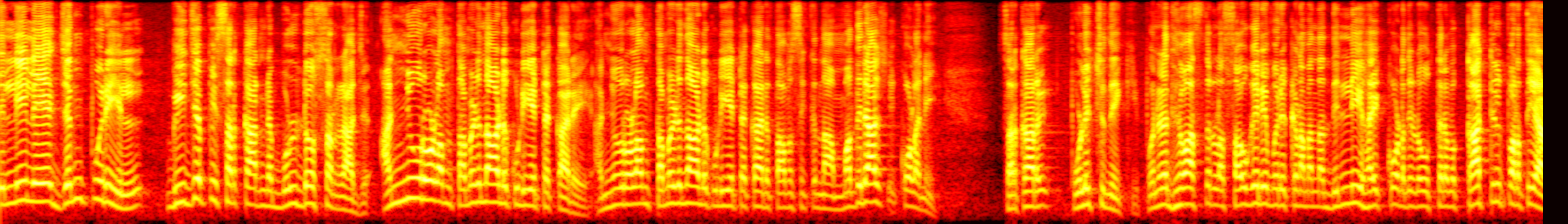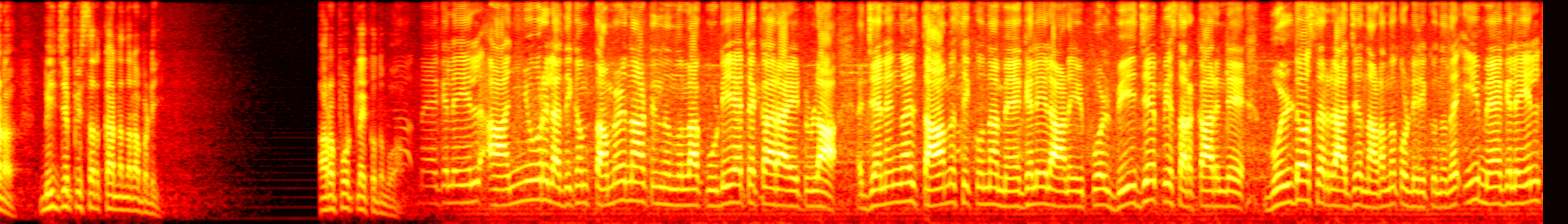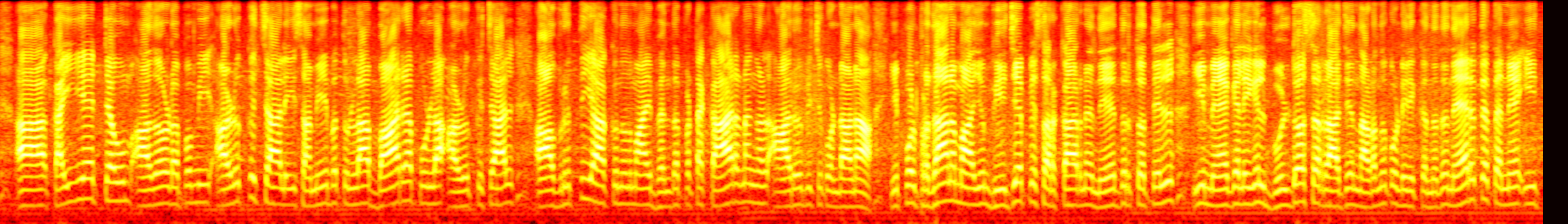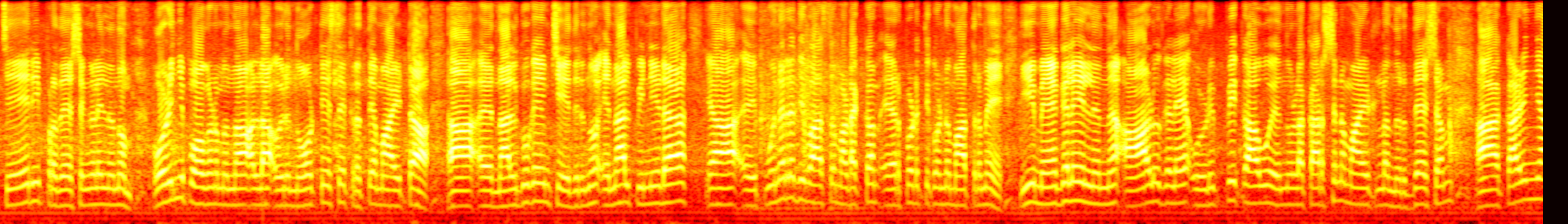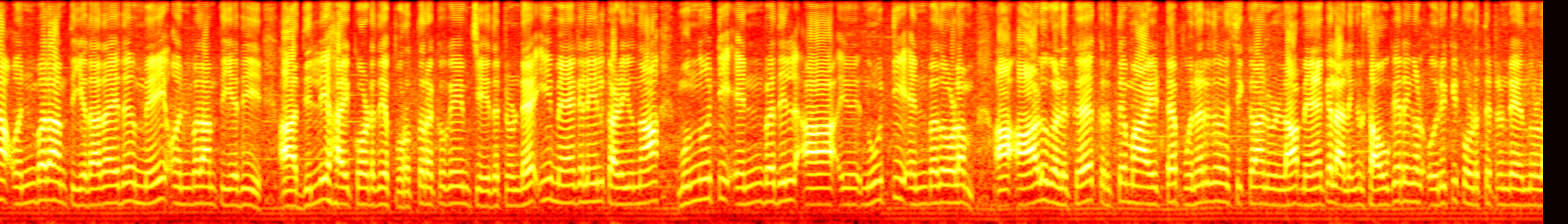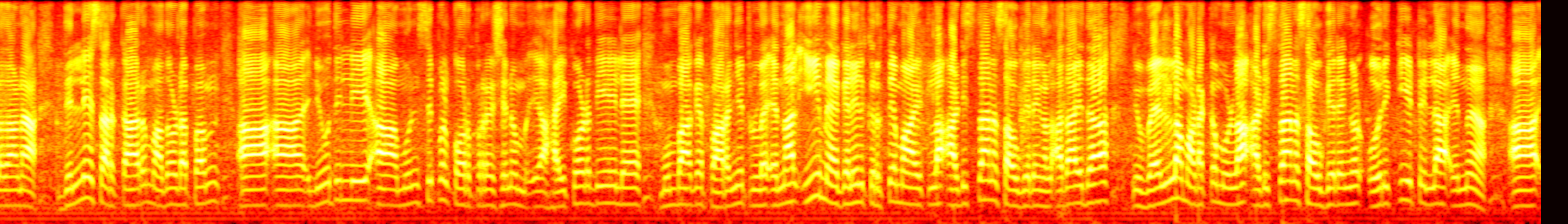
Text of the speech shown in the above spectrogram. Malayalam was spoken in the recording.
ദില്ലിയിലെ ജംഗ്പുരിയിൽ ബി ജെ പി സർക്കാരിന്റെ ബുൾഡോസർ രാജ്. അഞ്ഞൂറോളം തമിഴ്നാട് കുടിയേറ്റക്കാരെ അഞ്ഞൂറോളം തമിഴ്നാട് കുടിയേറ്റക്കാരെ താമസിക്കുന്ന മദിരാശി കോളനി സർക്കാർ പൊളിച്ചു നീക്കി. പുനരധിവാസത്തിനുള്ള സൗകര്യമൊരുക്കണമെന്ന ദില്ലി ഹൈക്കോടതിയുടെ ഉത്തരവ് കാറ്റിൽ പറത്തിയാണ് ബി സർക്കാരിന്റെ നടപടി. ആ റിപ്പോർട്ടിലേക്കൊന്ന് പോകാം മേഖലയിൽ അഞ്ഞൂറിലധികം തമിഴ്നാട്ടിൽ നിന്നുള്ള കുടിയേറ്റക്കാരായിട്ടുള്ള ജനങ്ങൾ താമസിക്കുന്ന മേഖലയിലാണ് ഇപ്പോൾ ബി ജെ പി സർക്കാരിന്റെ ബുൾഡോസർ രാജ് നടന്നുകൊണ്ടിരിക്കുന്നത്. ഈ മേഖലയിൽ കയ്യേറ്റവും അതോടൊപ്പം ഈ അഴുക്കുചാൽ ഈ സമീപത്തുള്ള ബാരപ്പുള്ള അഴുക്കുചാൽ വൃത്തിയാക്കുന്നതുമായി ബന്ധപ്പെട്ട കാരണങ്ങൾ ആരോപിച്ചുകൊണ്ടാണ് ഇപ്പോൾ പ്രധാനമായും ബി ജെ പി സർക്കാരിന്റെ നേതൃത്വത്തിൽ ഈ മേഖലയിൽ ബുൾഡോസർ രാജ് നടന്നുകൊണ്ടിരിക്കുന്നത്. നേരത്തെ തന്നെ ഈ ചേരി പ്രദേശങ്ങളിൽ നിന്നും ഒഴിഞ്ഞു പോകണമെന്നുള്ള ഒരു നോട്ടീസ് കൃത്യമായിട്ട് നൽകുകയും ചെയ്തിരുന്നു. എന്നാൽ പിന്നീട് പുനരധിവാസം അടക്കം ഏർപ്പെടുത്തിക്കൊണ്ട് മാത്രമേ ഈ മേഖലയിൽ നിന്ന് ആളുകളെ ഒഴിപ്പിക്കാവൂ എന്നുള്ള കർശനമായിട്ടുള്ള നിർദ്ദേശം കഴിഞ്ഞ ഒൻപതാം തീയതി അതായത് മെയ് ഒൻപതാം തീയതി ദില്ലി ഹൈക്കോടതിയെ പുറത്തിറക്കുകയും ചെയ്തിട്ടുണ്ട്. ഈ മേഖലയിൽ കഴിയുന്ന മുന്നൂറ്റി എൺപതിൽ നൂറ്റി എൺപതോളം ആളുകൾക്ക് കൃത്യമായിട്ട് പുനരധിവസിക്കാനുള്ള മേഖല അല്ലെങ്കിൽ സൗകര്യങ്ങൾ ഒരുക്കി കൊടുത്തിട്ടുണ്ട് എന്നുള്ളതാണ് ദില്ലി സർക്കാരും അതോടൊപ്പം ന്യൂദില്ലി മുനിസിപ്പൽ കോർപ്പറേഷനും ഹൈക്കോടതിയിലെ മുമ്പാകെ പറഞ്ഞിട്ടുള്ളത്. എന്നാൽ ഈ മേഖലയിൽ കൃത്യമായിട്ടുള്ള അടിസ്ഥാന സൗകര്യങ്ങൾ അതായത് വെള്ളമടക്കമുള്ള അടിസ്ഥാന സൗകര്യങ്ങൾ ഒരുക്കിയിട്ടില്ല എന്ന്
